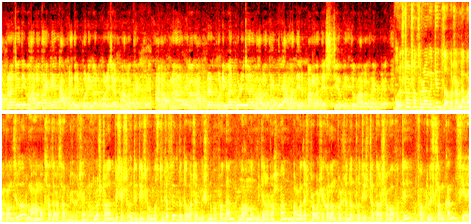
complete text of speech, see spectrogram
আপনারা যদি ভালো থাকেন আপনাদের পরিবার পরিজন ভালো থাকবে। আর আপনার এবং আপনার পরিবার পরিজন ভালো থাকলে আমাদের বাংলাদেশটিও কিন্তু ভালো থাকবে। অনুষ্ঠান সঞ্চালনা করছে দূতাবাসের লেবার কাউন্সিলর মোহাম্মদ হাজারা সাব্বির হোসেন। অনুষ্ঠানত বিশেষ অতিথি হিসেবে উপস্থিত আছেন দূতাবাসের মিশন উপপ্রধান মোহাম্মদ মিজানুর রহমান বাংলাদেশ প্রবাসী কল্যাণ পরিষদের প্রতিষ্ঠাতা ও সভাপতি ফখরুল ইসলাম খান সিআই।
